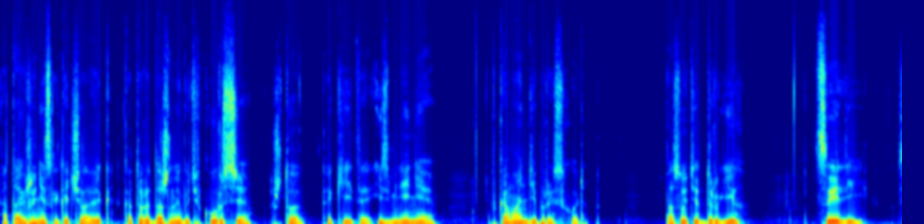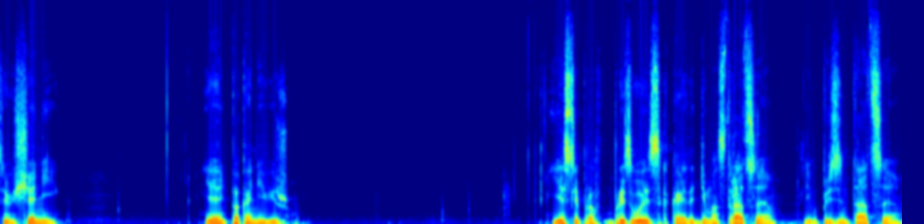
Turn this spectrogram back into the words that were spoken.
А также несколько человек, которые должны быть в курсе, что какие-то изменения в команде происходят. По сути, других целей совещаний я пока не вижу. Если производится какая-то демонстрация, либо презентация,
